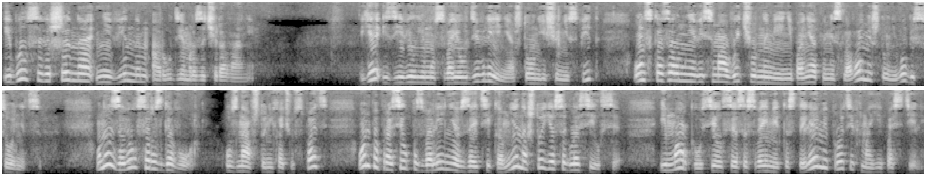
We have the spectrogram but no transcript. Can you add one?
и был совершенно невинным орудием разочарования. Я изъявил ему свое удивление, что он еще не спит, он сказал мне весьма вычурными и непонятными словами, что у него бессонница. У нас завелся разговор. Узнав, что не хочу спать, он попросил позволения взойти ко мне, на что я согласился — и Марко уселся со своими костылями против моей постели.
